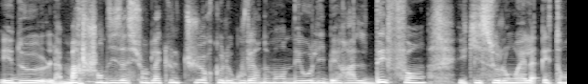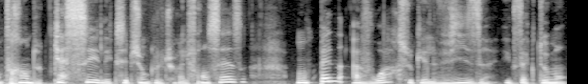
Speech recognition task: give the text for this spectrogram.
et de la marchandisation de la culture que le gouvernement néolibéral défend et qui, selon elle, est en train de casser l'exception culturelle française, on peine à voir ce qu'elle vise exactement,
